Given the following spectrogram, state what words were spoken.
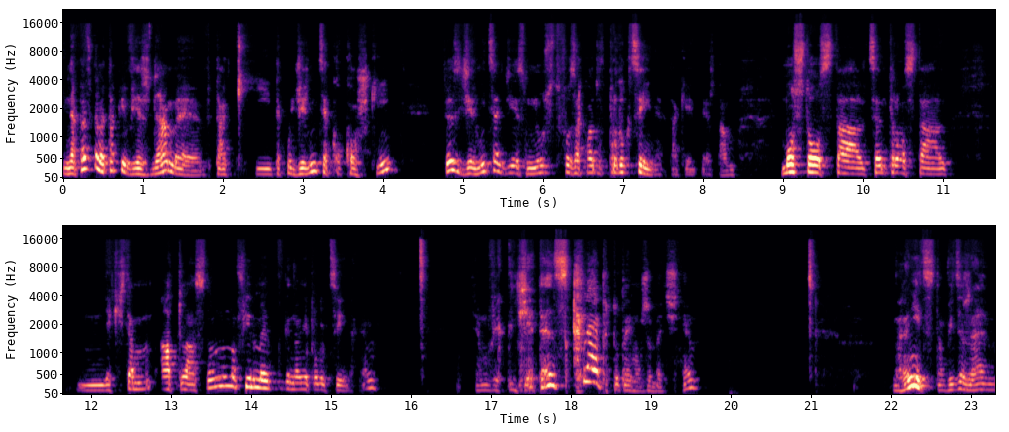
i na pewnym etapie wjeżdżamy w taki, taką dzielnicę Kokoszki. To jest dzielnica, gdzie jest mnóstwo zakładów produkcyjnych, takie, wiesz, tam Mostostal, Centrostal, mm, jakiś tam Atlas, no, no, no firmy generalnie produkcyjne, nie? Ja mówię, gdzie ten sklep tutaj może być, nie? No ale nic, to widzę, że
